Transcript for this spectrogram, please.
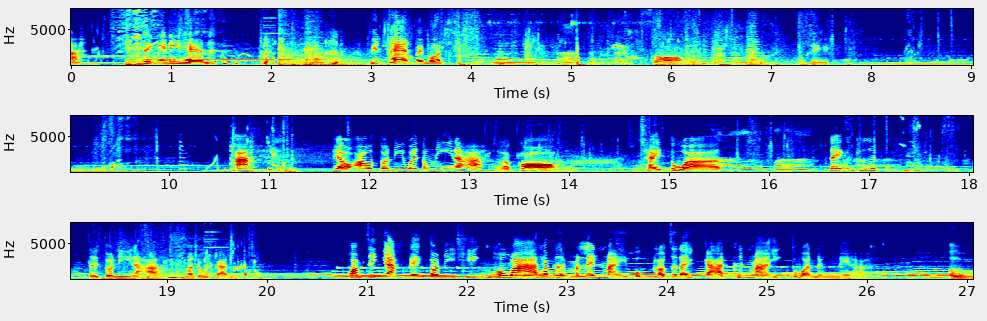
อะเด้งไอ้นี่แทน ผิดแผนไปหมดสองโอเค อะ เดี๋ยวเอาตัวนี้ไว้ตรงนี้นะคะ แล้วก็ใช้ตัวเด้งพืชในตัวนี้นะคะ มาดูกัน ความจริงอยากเด้งตัวนี้ทิ้ง เพราะว่าถ้าเกิดมันเล่นใหม่ปุ๊บเราจะได้การ์ดขึ้นมาอีกตัวหนึ่งเนี่ยค่ะ เออ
